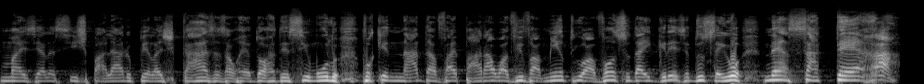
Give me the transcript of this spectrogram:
mas elas se espalharam pelas casas ao redor desse mundo, porque nada vai parar o avivamento e o avanço da igreja do Senhor nessa terra.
